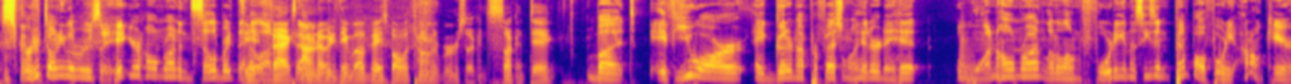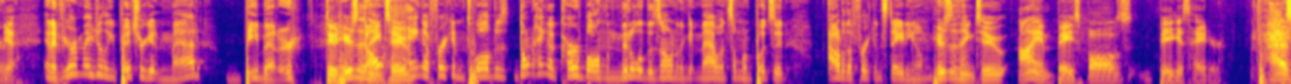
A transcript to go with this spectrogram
Screw Tony La Russa. Hit your home run and celebrate the Dude, hell out facts. of it. I don't know anything about baseball, but Tony Russo can suck a dick. But if you are a good enough professional hitter to hit one home run, let alone 40 in a season, pimp all 40. I don't care. Yeah. And if you're a major league pitcher getting mad, be better. Dude, here's the thing Don't too. hang a freaking 12 to, don't hang a curveball in the middle of the zone and then get mad when someone puts it out of the freaking stadium. Here's the thing too. I am baseball's biggest hater. I've,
